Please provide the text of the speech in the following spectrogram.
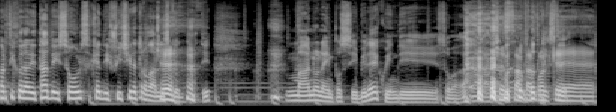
particolarità dei Souls che è difficile trovarli Che- scontati. Ma non è impossibile, quindi insomma... No, c'è stata qualche,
